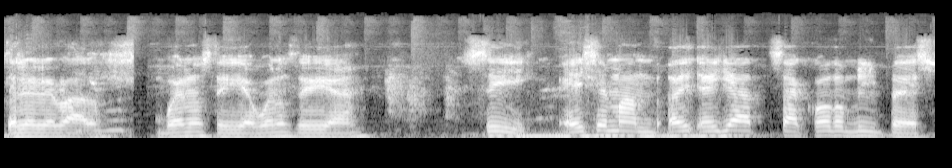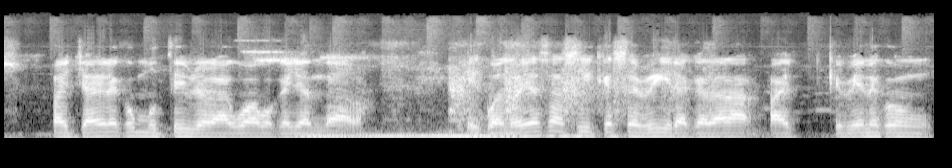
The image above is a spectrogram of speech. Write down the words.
del elevado. Buenos días, buenos días. Sí, él mandó, e- ella sacó dos mil pesos para echarle combustible a la guagua que ella andaba. Y cuando ella es así, que se vira, que, da la- que viene con,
